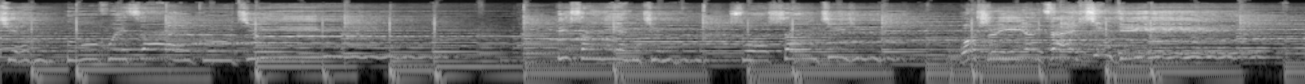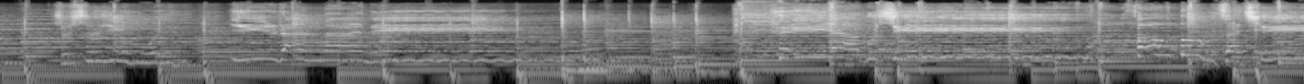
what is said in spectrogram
前不会再孤寂。闭上眼睛，锁上记忆，往事依然在心底，只是因为依然爱你。黑夜不息，风不再起。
